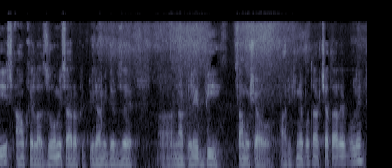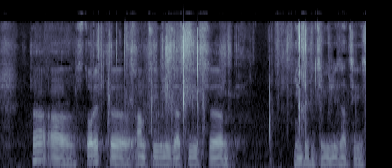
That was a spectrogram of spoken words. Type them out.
ის ამხელა ზომის არაფერ პირამიდებზე ნაკლები სამუშაო არ იქნებოდა აქ ჩატარებული. და სწორედ ამ ცივილიზაციის ინდური ცივილიზაციის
